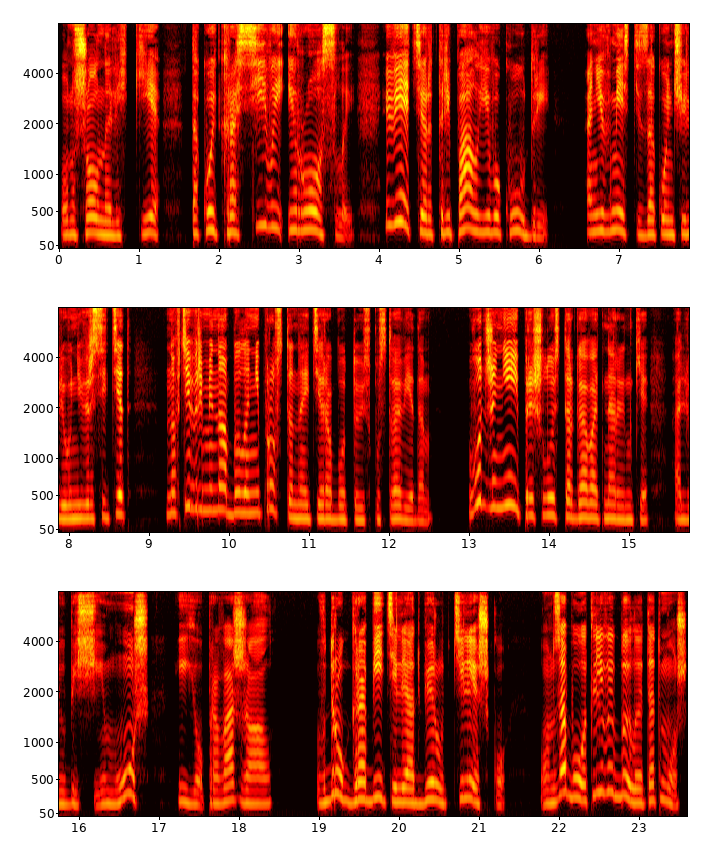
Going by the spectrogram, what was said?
Он шел налегке, такой красивый и рослый. Ветер трепал его кудри. Они вместе закончили университет, но в те времена было непросто найти работу искусствоведом. Вот жене и пришлось торговать на рынке, а любящий муж ее провожал. Вдруг грабители отберут тележку. Он заботливый был, этот муж.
